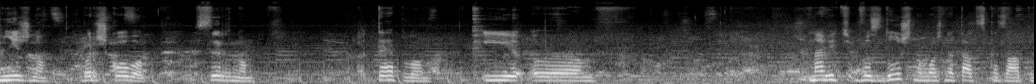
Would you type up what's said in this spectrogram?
Ніжно, вершково, сирно, тепло і е, навіть воздушно, можна так сказати.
